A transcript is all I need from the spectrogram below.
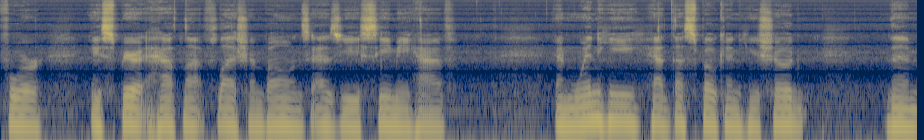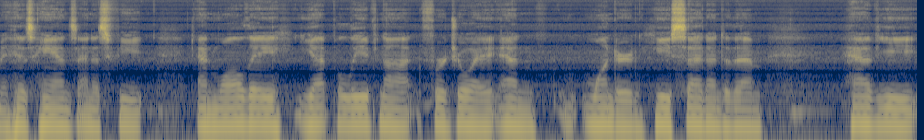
for a spirit hath not flesh and bones, as ye see me have. And when he had thus spoken, he showed them his hands and his feet. And while they yet believed not for joy and wondered, he said unto them, Have ye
